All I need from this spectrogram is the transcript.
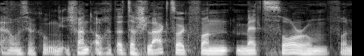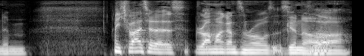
Ja, muss ich mal gucken. Ich fand auch das Schlagzeug von Matt Sorum, von dem, Ich weiß, wer das ist. Drummer Guns N' Roses. genau.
